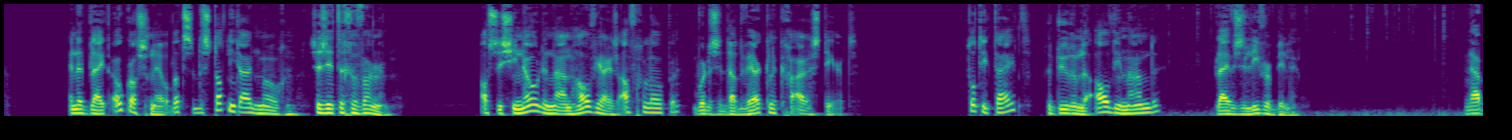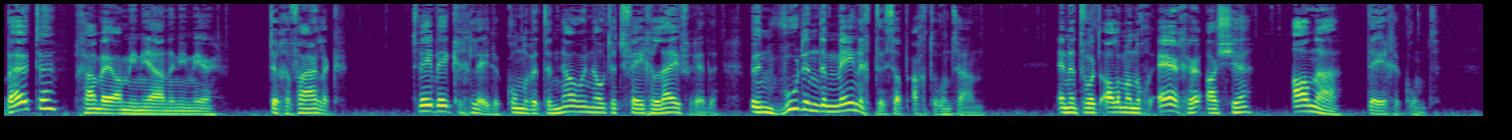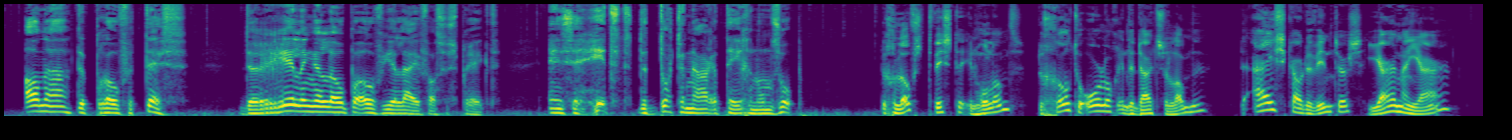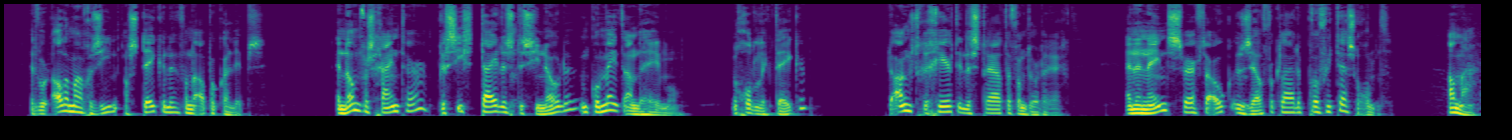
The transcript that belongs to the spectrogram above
En het blijkt ook al snel dat ze de stad niet uit mogen. Ze zitten gevangen. Als de synode na een half jaar is afgelopen, worden ze daadwerkelijk gearresteerd. Tot die tijd, gedurende al die maanden, blijven ze liever binnen. Naar buiten gaan wij Arminianen niet meer. Te gevaarlijk. Twee weken geleden konden we te nauwernood het vege lijf redden. Een woedende menigte zat achter ons aan. En het wordt allemaal nog erger als je Anna tegenkomt. Anna de profetes. De rillingen lopen over je lijf als ze spreekt. En ze hitst de Dortenaren tegen ons op. De geloofstwisten in Holland, de grote oorlog in de Duitse landen... de ijskoude winters, jaar na jaar... het wordt allemaal gezien als tekenen van de apocalyps. En dan verschijnt er, precies tijdens de synode, een komeet aan de hemel. Een goddelijk teken. De angst regeert in de straten van Dordrecht. En ineens zwerft er ook een zelfverklaarde profetes rond. Anna.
